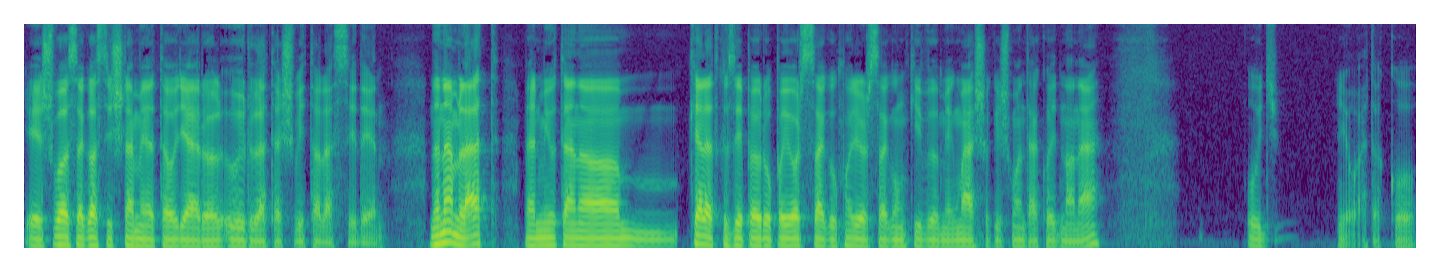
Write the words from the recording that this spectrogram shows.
és valószínűleg azt is remélte, hogy erről őrületes vita lesz idén. De nem lett, mert miután a kelet-közép-európai országok Magyarországon kívül még mások is mondták, hogy na ne, úgy jó, hát akkor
